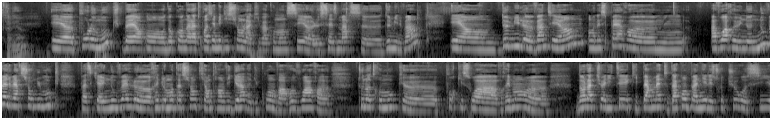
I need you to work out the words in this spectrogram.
Très bien. Et pour le MOOC, ben, on, donc on a la troisième édition là, qui va commencer le 16 mars 2020. Et en 2021, on espère avoir une nouvelle version du MOOC parce qu'il y a une nouvelle euh, réglementation qui entre en vigueur et du coup on va revoir euh, tout notre MOOC euh, pour qu'il soit vraiment dans l'actualité et qui permette d'accompagner les structures aussi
